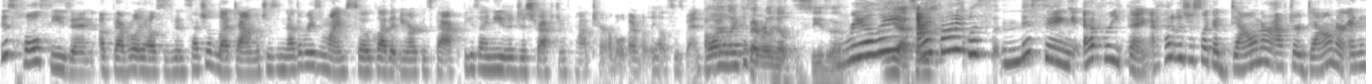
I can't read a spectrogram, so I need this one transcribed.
this whole season of Beverly Hills has been such a letdown, which is another reason why I'm so glad that New York is back because I need a distraction from how terrible Beverly Hills has been. Oh, I like Beverly Hills this season. Really? Yes, it I thought it was missing everything. I thought it was just like a downer after downer. And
